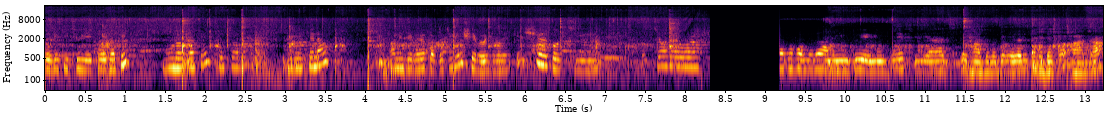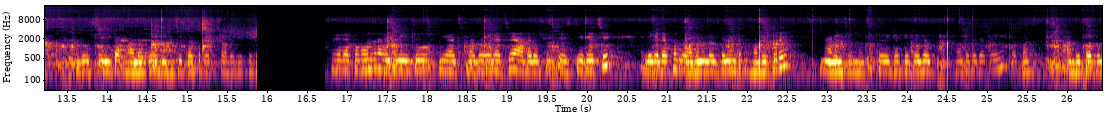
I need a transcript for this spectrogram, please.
যদি কিছু ইয়ে করে থাকে ভুলো থাকে তো চলো, দেখে নাও। আমি যেভাবে পটল চিংড়ি সেভাবে তোমাদেরকে শেয়ার করছি। তো চলো। দেখো বন্ধুরা, আমি কিন্তু এর মধ্যে পেঁয়াজ তো ভাজা ভাজা হয়ে গেছে। তারপর দেখো আদা, রসুনটা ভালো করে দিচ্ছি তারপর চলো দিতে তো এই দেখো বন্ধুরা, আমি এখানে কিন্তু পেঁয়াজ ভাজা হয়ে গেছে, আদা রসুন পেস্ট দিয়ে দিয়েছি। এদিকে দেখো লবণ হলুদ কিন্তু ভালো করে নাড়িয়ে নিচ্ছি তো এটাকে ভালো ভাজা ভাজা করে নিই তারপর আলু পটল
